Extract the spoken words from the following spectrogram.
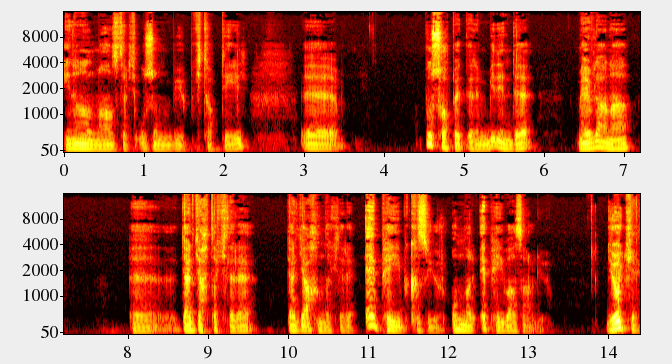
inanılmazdır. Uzun büyük bir kitap değil. Ee, bu sohbetlerin birinde Mevlana e, dergahtakilere, dergahındakilere epey bir kızıyor. Onları epey bir azarlıyor. Diyor ki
